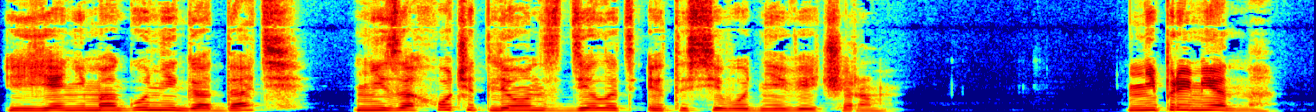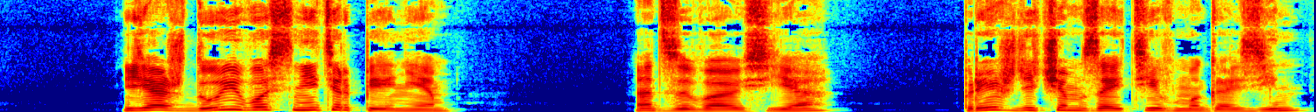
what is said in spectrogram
и я не могу ни гадать, не захочет ли он сделать это сегодня вечером. «Непременно», я жду его с нетерпением. Отзываюсь я, прежде чем зайти в магазин,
